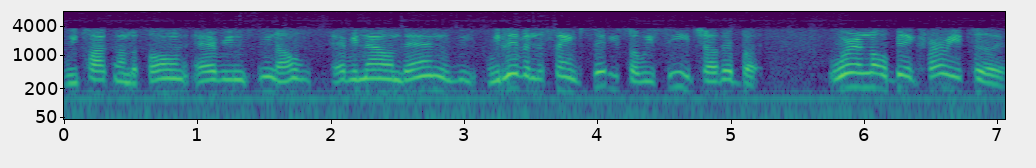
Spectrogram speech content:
We talk on the phone every, you know, every now and then. We, we live in the same city, so we see each other, but we're in no big hurry to,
